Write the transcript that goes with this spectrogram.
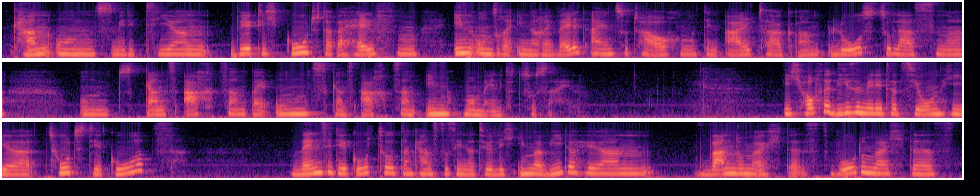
kann uns Meditieren wirklich gut dabei helfen, in unsere innere Welt einzutauchen, den Alltag ähm, loszulassen und ganz achtsam bei uns, ganz achtsam im Moment zu sein. Ich hoffe, diese Meditation hier tut dir gut. Wenn sie dir gut tut, dann kannst du sie natürlich immer wieder hören, wann du möchtest, wo du möchtest.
